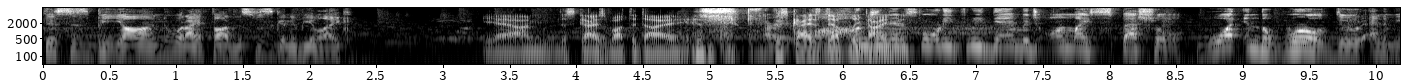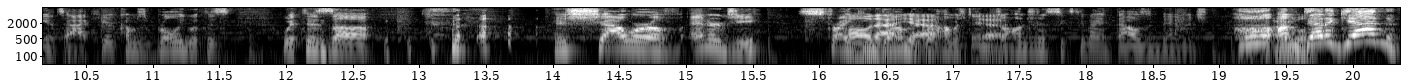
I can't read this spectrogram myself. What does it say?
this is beyond what I thought this was gonna be like. Yeah, I'm. This guy's about to die. this Alright, guy's definitely dying. This. 143 damage on my special. What in the world, dude? Enemy attack. Here comes Broly with his with his uh his shower of energy striking Oh, that- down the ground. How much damage? yeah. 169,000 damage. I'm well- dead again.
